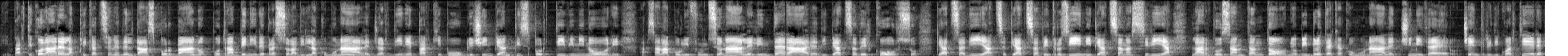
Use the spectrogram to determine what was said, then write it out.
In particolare l'applicazione del DASPO urbano potrà avvenire presso la villa comunale, giardini e parchi pubblici, impianti sportivi minori, la sala polifunzionale, comunale l'intera area di Piazza del Corso, Piazza Diaz, Piazza Petrosini, Piazza Nassiria, Largo Sant'Antonio, Biblioteca Comunale, Cimitero, Centri di Quartiere,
